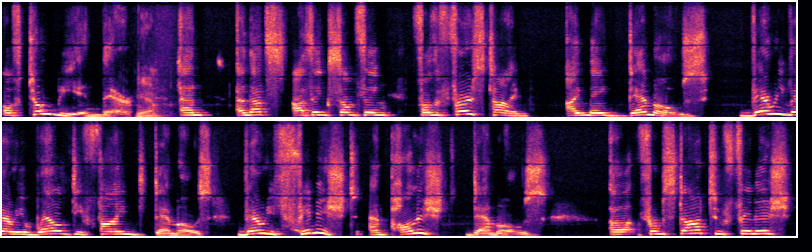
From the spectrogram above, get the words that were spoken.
of Toby in there. Yeah. And and that's I think something for the first time I made demos, very, very well defined demos, very finished and polished demos. Uh, from start to finish,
